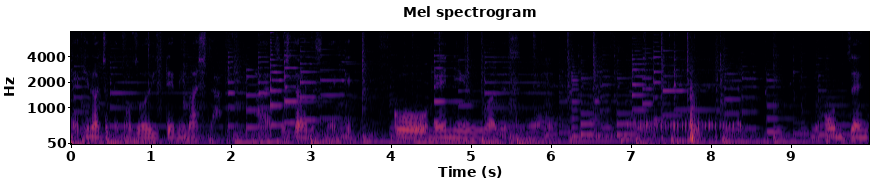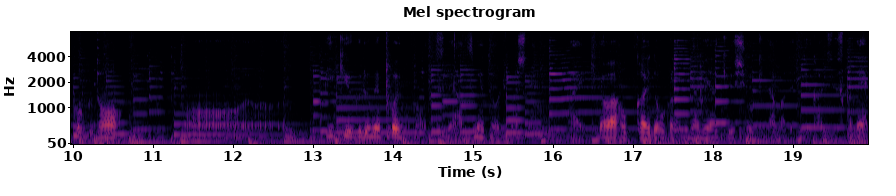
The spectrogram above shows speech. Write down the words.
昨日はちょっと覗いてみました、はい、そしたらですね結構メニューはですね、えー、日本全国の B 級グルメっぽいもの集めておりまして北は北海道から南は九州沖縄までという感じですかね。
